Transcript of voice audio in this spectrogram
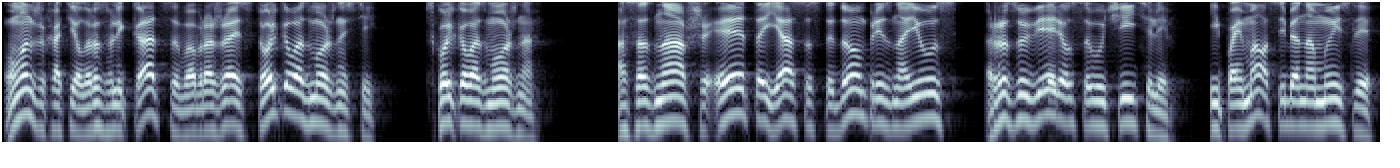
Он же хотел развлекаться, воображая столько возможностей, сколько возможно. Осознавши это, я со стыдом, признаюсь, разуверился в учителе и поймал себя на мысли,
